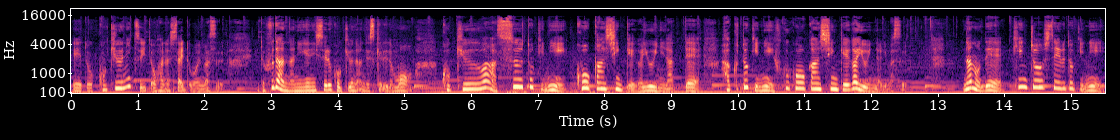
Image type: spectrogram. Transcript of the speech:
えーと、呼吸についてお話したいと思います、えーと、普段何気にしてる呼吸なんですけれども呼吸は吸う時に交感神経が優位になって吐く時に副交感神経が優位になります。なので緊張している時に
